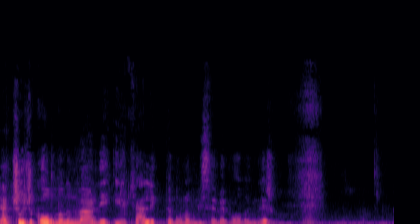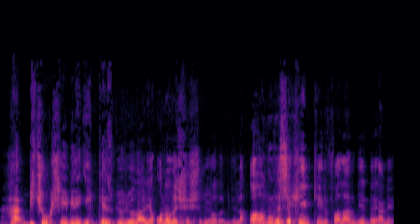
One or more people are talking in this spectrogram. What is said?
Yani çocuk olmanın verdiği ilkellik de bunun bir sebebi olabilir. Ha birçok şeyi bile ilk kez görüyorlar ya ona da şaşırıyor olabilirler. Ananı sikeyim keri falan diye de yani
